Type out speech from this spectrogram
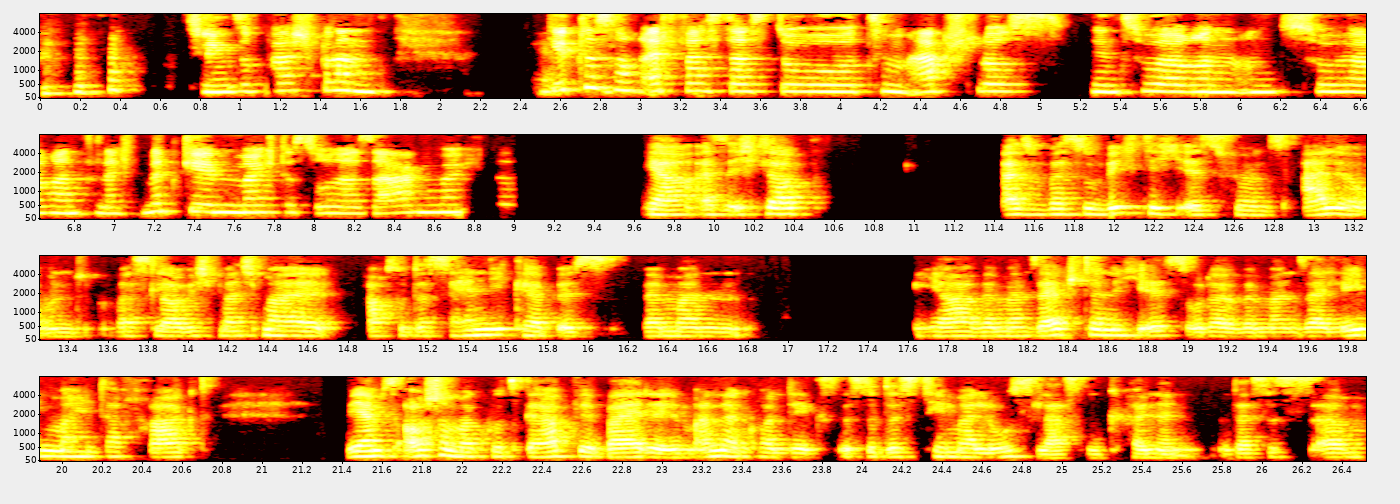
Klingt super spannend. Gibt es noch etwas, das du zum Abschluss den Zuhörerinnen und Zuhörern vielleicht mitgeben möchtest oder sagen möchtest? Ja, also ich glaube, also was so wichtig ist für uns alle und was, glaube ich, manchmal auch so das Handicap ist, wenn man, ja, wenn man selbstständig ist oder wenn man sein Leben mal hinterfragt, wir haben es auch schon mal kurz gehabt, wir beide im anderen Kontext, ist so das Thema loslassen können. Das ist ähm,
